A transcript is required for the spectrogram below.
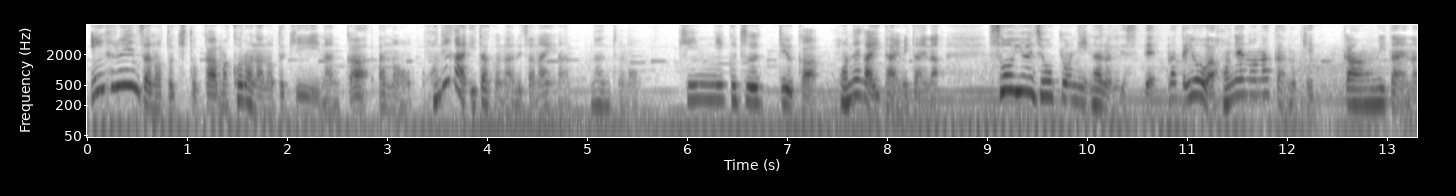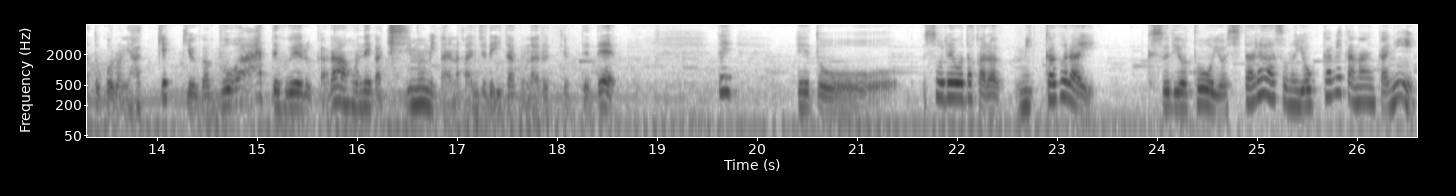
インフルエンザの時とか、まあ、コロナの時なんかあの骨が痛くなるじゃない？ななんていうの？筋肉痛っていうか骨が痛いみたいな。そういう状況になるんですって。なんか要は骨の中の血管みたいなところに白血球がブワーって増えるから骨がきしむみたいな感じで痛くなるって言ってて。でえっ、ー、とそれをだから3日ぐらい薬を投与したらその4日目かなんかに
